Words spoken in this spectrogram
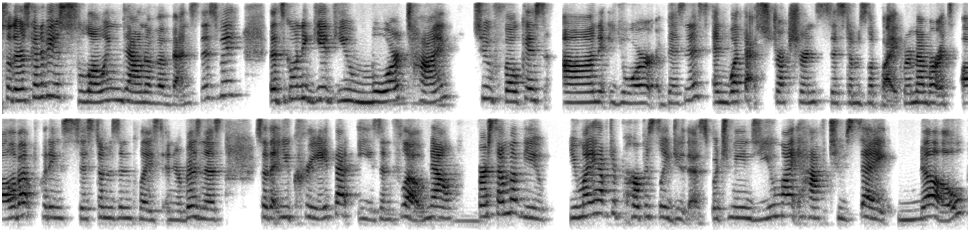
So there's going to be a slowing down of events this week that's going to give you more time to focus on your business and what that structure and systems look like. Remember, it's all about putting systems in place in your business so that you create that ease and flow. Now, for some of you, you might have to purposely do this, which means you might have to say no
